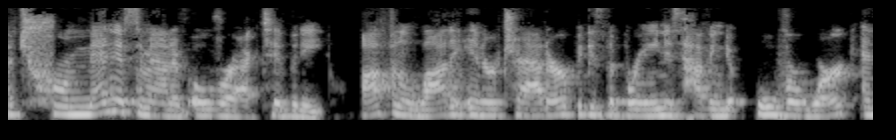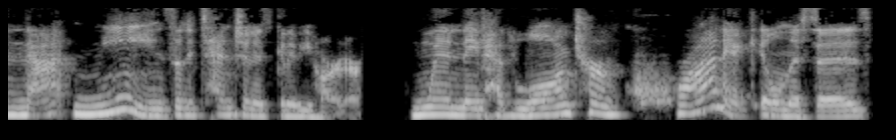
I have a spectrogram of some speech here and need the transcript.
a tremendous amount of overactivity, often a lot of inner chatter because the brain is having to overwork. And that means that attention is going to be harder. When they've had long-term chronic illnesses,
